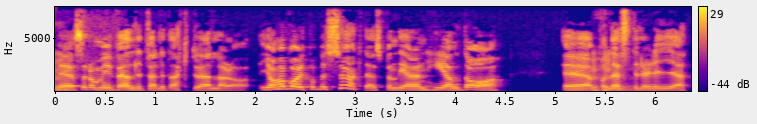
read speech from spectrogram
Eh, så de är väldigt, väldigt aktuella då. Jag har varit på besök där, spenderat en hel dag eh, på destilleriet.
